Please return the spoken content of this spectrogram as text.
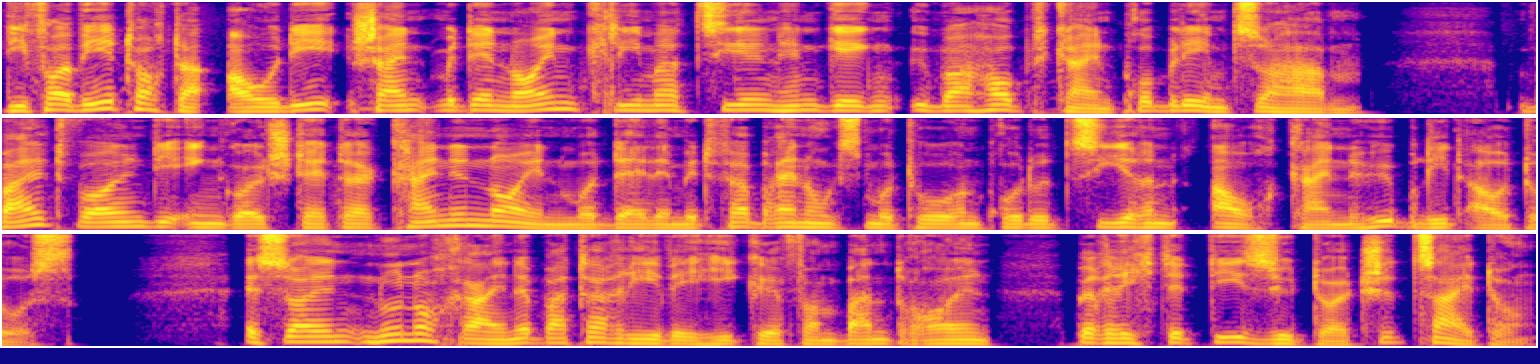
Die VW-Tochter Audi scheint mit den neuen Klimazielen hingegen überhaupt kein Problem zu haben. Bald wollen die Ingolstädter keine neuen Modelle mit Verbrennungsmotoren produzieren, auch keine Hybridautos. Es sollen nur noch reine Batterievehikel vom Band rollen, berichtet die Süddeutsche Zeitung.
